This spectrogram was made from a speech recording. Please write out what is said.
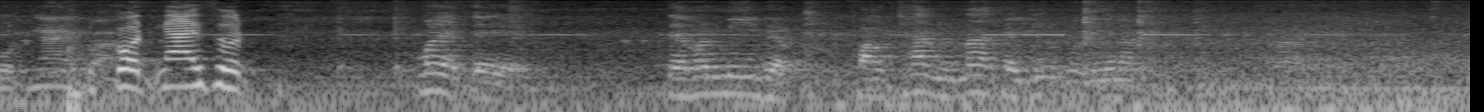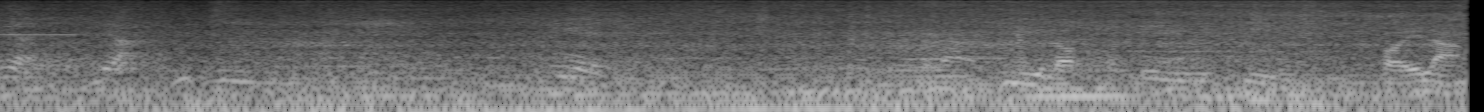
กดง่ายกว่ากดง่ายสุด ไม่แต่ แต่มันมีแบบฟังก์ชันน่าจะเยอะกว่านี้นะเนี่ยเนี่ยวิธีนี่ไงที่ล็อกประตูอยู่ถอยหลัง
